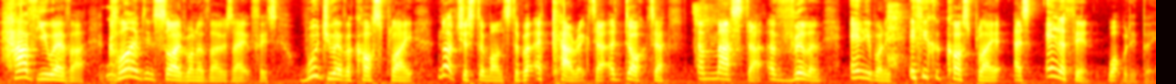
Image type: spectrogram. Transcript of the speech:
Have you ever climbed inside one of those outfits? Would you ever cosplay not just a monster, but a character, a doctor, a master, a villain, anybody? If you could cosplay as anything, what would it be?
